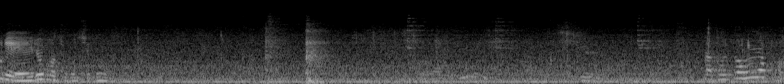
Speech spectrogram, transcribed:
어, 입술이 애려가지고 지금. 나 벌써 흘렸어.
